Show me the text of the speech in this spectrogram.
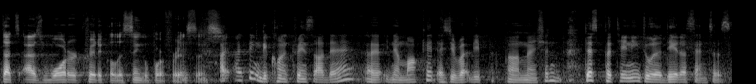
that's as water critical as Singapore, for instance. I, I think the constraints are there uh, in the market, as you rightly uh, mentioned. That's pertaining to the data centers.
